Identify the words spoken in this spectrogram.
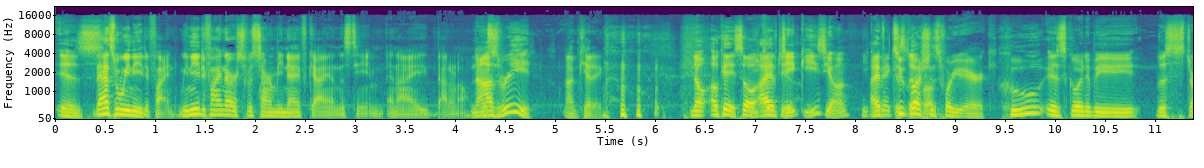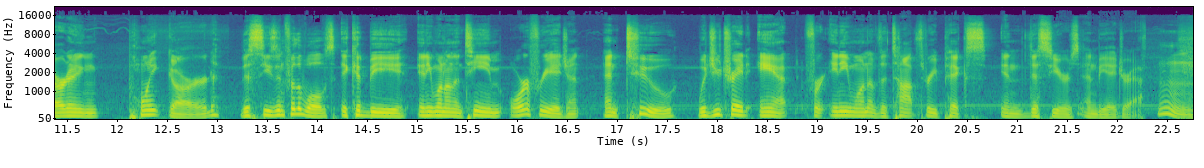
is That's what we need to find. We need to find our Swiss Army knife guy on this team, and I I don't know. Naz Reid. I'm kidding. no, okay. So He I have could- two, he- he's young. He can I have make two questions up. for you, Eric. Who is going to be the starting point guard this season for the Wolves? It could be anyone on the team or a free agent. And two, would you trade Ant for any one of the top three picks in this year's NBA draft? Hmm,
